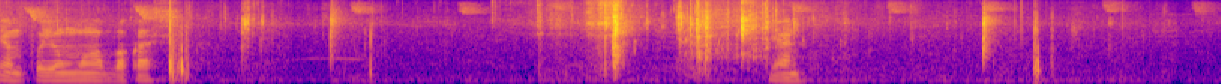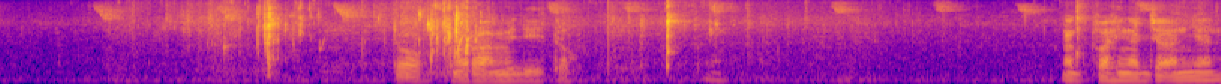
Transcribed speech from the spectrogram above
Yan po yung mga bakas. Yan. Ito, marami dito. nagpahinga dyan yan.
